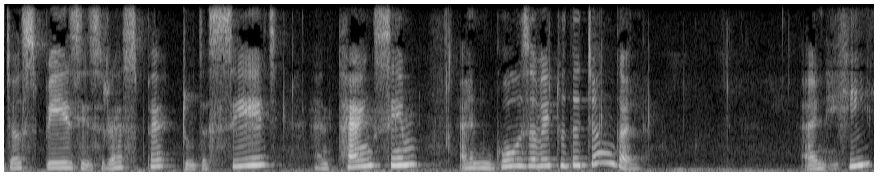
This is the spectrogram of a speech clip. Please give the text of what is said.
just pays his respect to the sage and thanks him and goes away to the jungle. And he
